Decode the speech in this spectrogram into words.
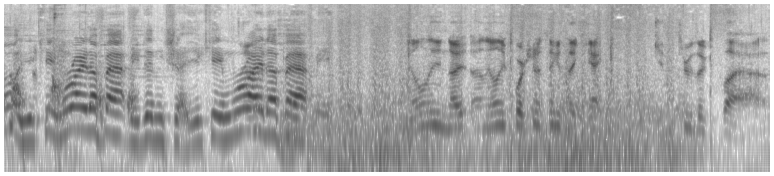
Oh, you came right up at me, didn't you? You came right up at me. The only ni- uh, the only fortunate thing is I can't get through the glass.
